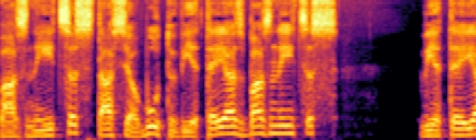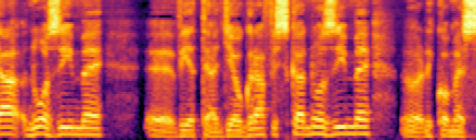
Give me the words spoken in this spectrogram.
baznīcas, tās jau būtu vietējās baznīcas, vietējā nozīmē, e, vietējā geogrāfiskā nozīmē, ko mēs,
